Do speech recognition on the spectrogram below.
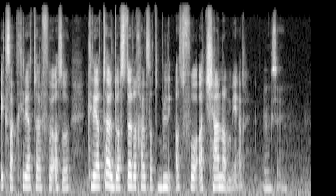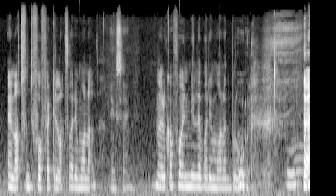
exakt kreatör. För alltså, kreatör, du har större chans att, bli, att få att tjäna mer Exakt. Än att du får 40 lax varje månad. Exakt. När du kan få en mille varje månad bror. Oh.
